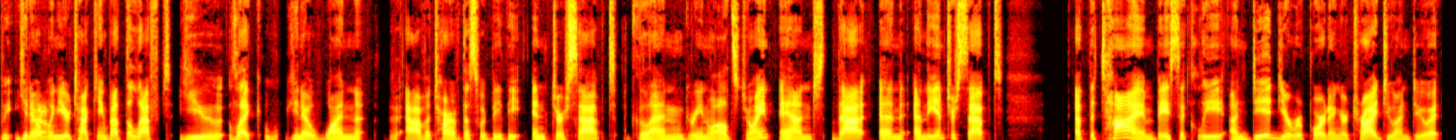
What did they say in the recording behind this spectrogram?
you know, Yeah. when you're talking about the left, you like, you know, one avatar of this would be the Intercept, Glenn Greenwald's joint, and that and and the Intercept at the time basically undid your reporting or tried to undo it.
